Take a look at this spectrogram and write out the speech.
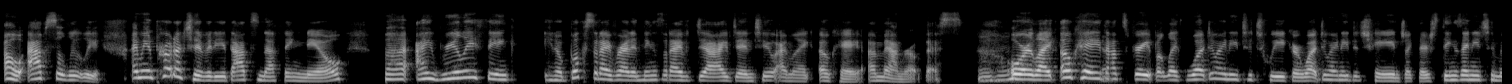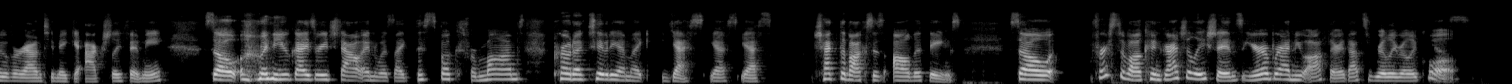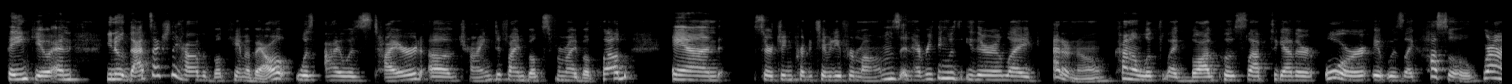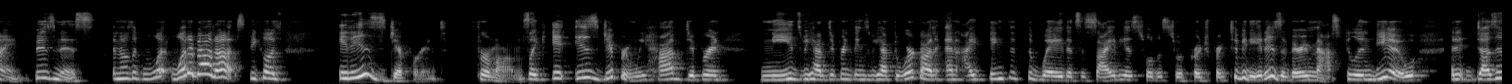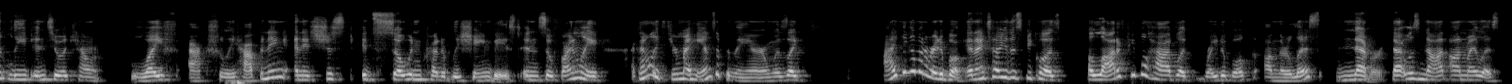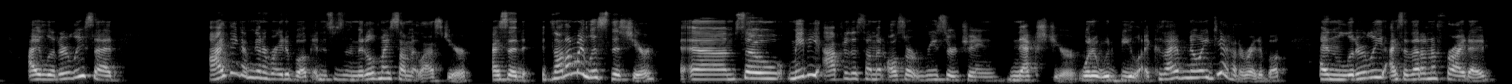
Oh, absolutely. I mean, productivity, that's nothing new, but I really think, you know, books that I've read and things that I've dived into, I'm like, okay, a man wrote this. Mm-hmm. Or like, okay, yeah. that's great, but like, what do I need to tweak or what do I need to change? Like, there's things I need to move around to make it actually fit me. So when you guys reached out and was like, this book's for moms, productivity, I'm like, yes, yes, yes, check the boxes, all the things. So, first of all, congratulations. You're a brand new author. That's really, really cool. Yes. Thank you. And you know, that's actually how the book came about was I was tired of trying to find books for my book club and searching productivity for moms and everything was either like I don't know, kind of looked like blog posts slapped together or it was like hustle, grind, business. And I was like, what what about us? Because it is different for moms. Like it is different. We have different needs we have different things we have to work on and i think that the way that society has told us to approach productivity it is a very masculine view and it doesn't leave into account life actually happening and it's just it's so incredibly shame based and so finally i kind of like threw my hands up in the air and was like i think i'm going to write a book and i tell you this because a lot of people have like write a book on their list never that was not on my list i literally said I think I'm going to write a book. And this was in the middle of my summit last year. I said, it's not on my list this year. Um, so maybe after the summit, I'll start researching next year what it would be like because I have no idea how to write a book. And literally, I said that on a Friday.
